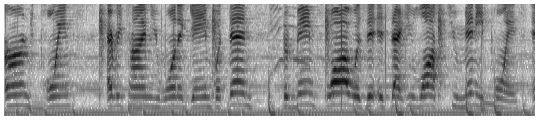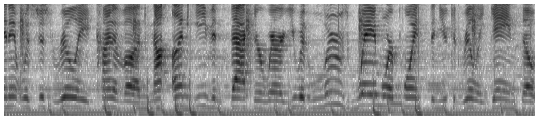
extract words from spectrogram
earned points every time you won a game, but then the main flaw was it is that you lost too many points and it was just really kind of a not uneven factor where you would lose way more points than you could really gain so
